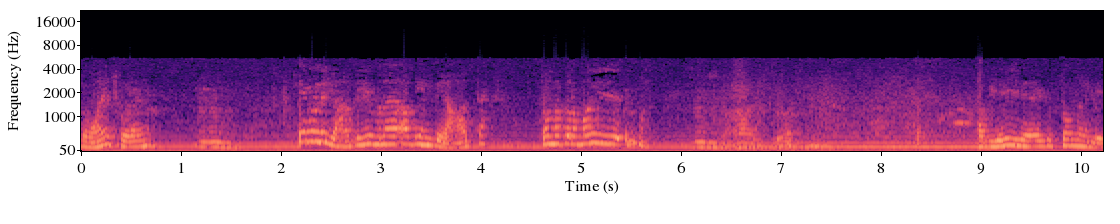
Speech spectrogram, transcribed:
तो वहीं छोड़ा है ना? इन्होंने यहाँ के लिए बनाया अब इनके यहाँ तक तो मतलब मांगिए अब यही है कि तुम्हें भी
